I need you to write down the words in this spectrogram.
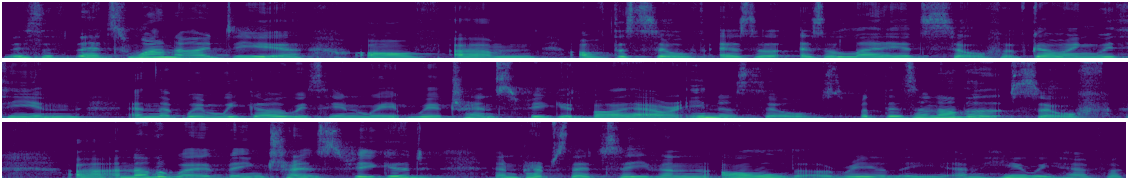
A, that's one idea of, um, of the self as a, as a layered self, of going within, and that when we go within, we, we're transfigured by our inner selves. But there's another self, uh, another way of being transfigured, and perhaps that's even older, really. And here we have a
